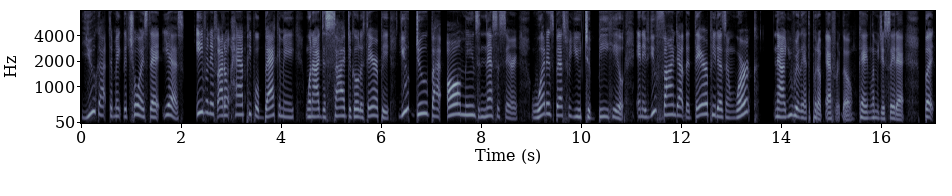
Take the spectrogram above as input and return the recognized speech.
You got to make the choice that, yes, even if I don't have people backing me when I decide to go to therapy, you do by all means necessary what is best for you to be healed. And if you find out that therapy doesn't work, now you really have to put up effort though. Okay, let me just say that. But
